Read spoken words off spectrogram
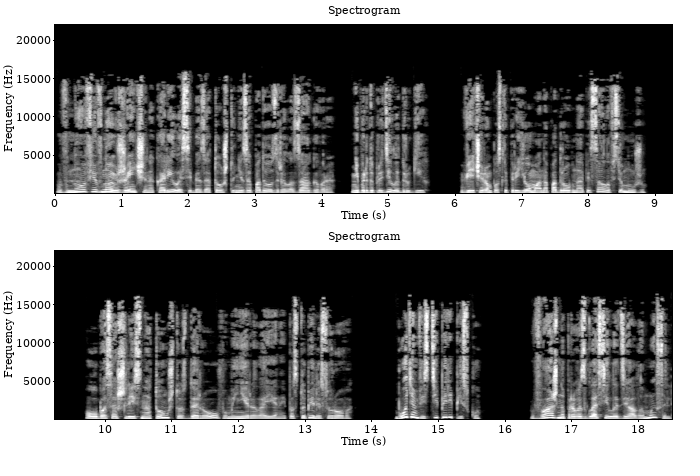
Вновь и вновь женщина корила себя за то, что не заподозрила заговора, не предупредила других. Вечером после приема она подробно описала все мужу. Оба сошлись на том, что с Дероуфом и Нирой Лаеной поступили сурово. «Будем вести переписку». Важно провозгласила Диала мысль,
